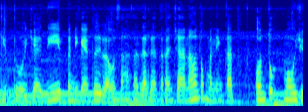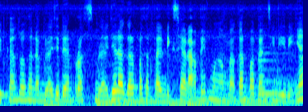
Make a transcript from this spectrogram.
gitu. Jadi pendidikan itu adalah usaha sadar dan terencana untuk meningkat untuk mewujudkan suasana belajar dan proses belajar agar peserta didik secara aktif mengembangkan potensi dirinya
